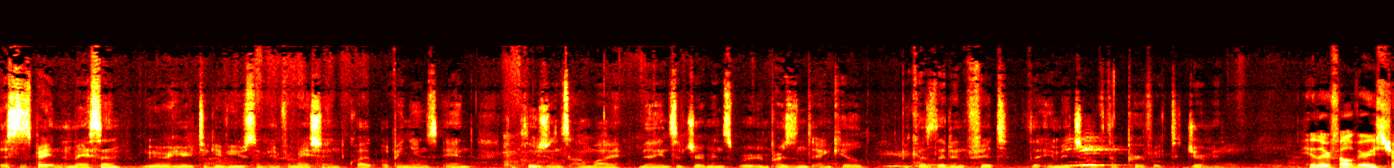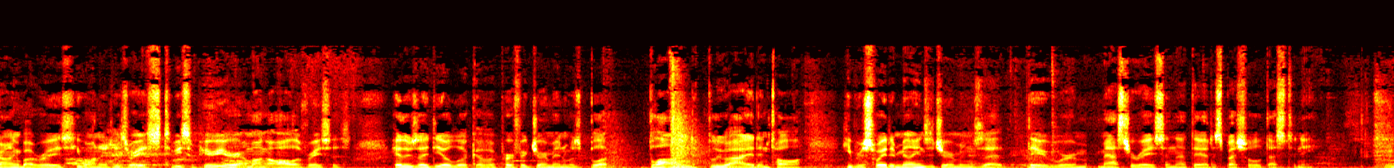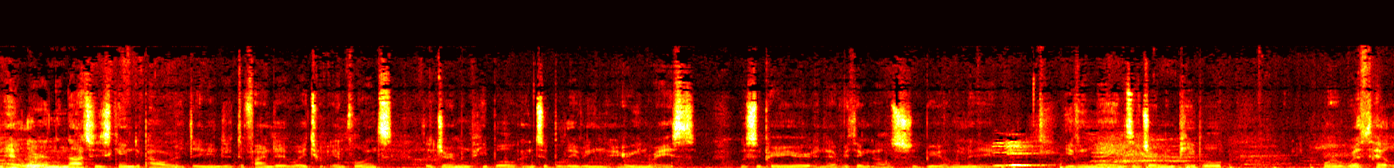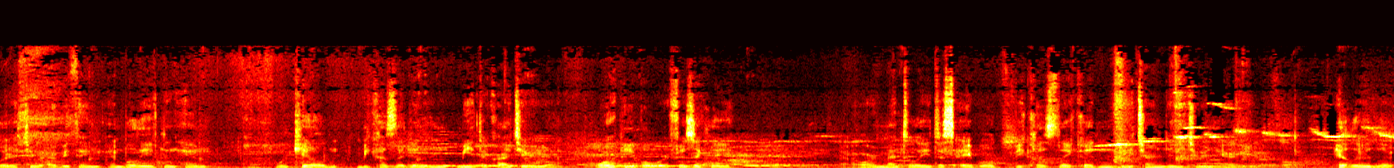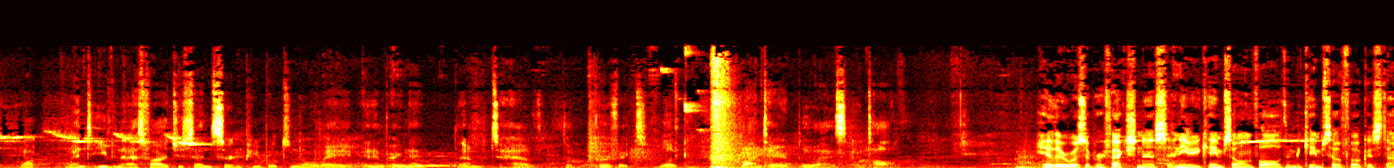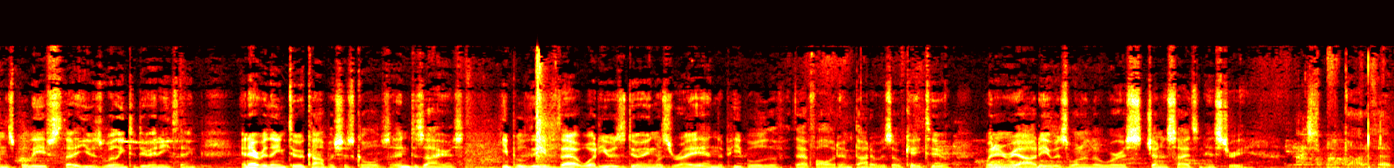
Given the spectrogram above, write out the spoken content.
This is Peyten and Mason. We are here to give you some information, opinions, and conclusions on why millions of Germans were imprisoned and killed because they didn't fit the image of the perfect German. Hitler felt very strong about race. He wanted his race to be superior among all of races. Hitler's ideal look of a perfect German was bl- blonde, blue eyed, and tall. He persuaded millions of Germans that they were master race and that they had a special destiny. When Hitler and the Nazis came to power, they needed to find a way to influence the German people into believing the Aryan race was superior and everything else should be eliminated. Even millions of German people were with Hitler through everything and believed in him were killed because they didn't meet the criteria, or people were physically or mentally disabled because they couldn't be turned into an Aryan. Hitler went even as far to send certain people to Norway and impregnate them to have the perfect look blonde hair, blue eyes, and tall. Hitler was a perfectionist and he became so involved and became so focused on his beliefs that he was willing to do anything and everything to accomplish his goals and desires. He believed that what he was doing was right and the people that followed him thought it was okay too, when in reality it was one of the worst genocides in history. I swear to God if that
